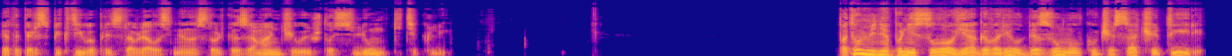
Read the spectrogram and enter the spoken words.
Эта перспектива представлялась мне настолько заманчивой, что слюнки текли. Потом меня понесло, я говорил без умолку часа четыре.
